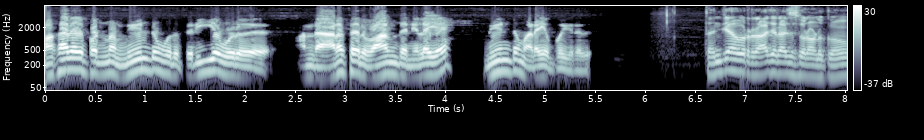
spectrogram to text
மகாதேவப்பட்டினம் மீண்டும் ஒரு பெரிய ஒரு அந்த அரசர் வாழ்ந்த நிலையை மீண்டும் அடைய போகிறது. தஞ்சாவூர் ராஜராஜ சோழனுக்கும்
